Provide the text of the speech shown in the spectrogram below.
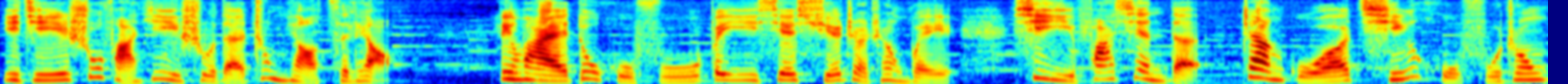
以及书法艺术的重要资料。另外，杜虎符被一些学者认为系已发现的战国秦虎符中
